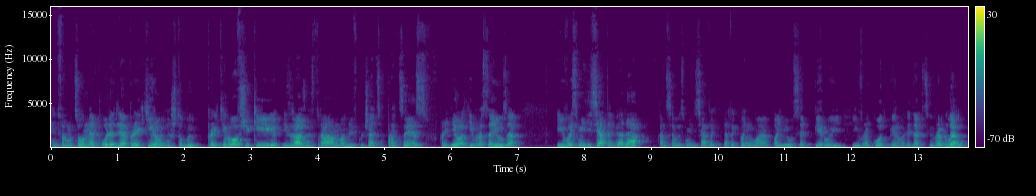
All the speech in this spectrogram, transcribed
информационное поле для проектирования, чтобы проектировщики из разных стран могли включаться в процесс в пределах Евросоюза. И в 80-х годах, в конце 80-х, я так понимаю, появился первый Еврокод, первая редакция Еврокода. Да.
